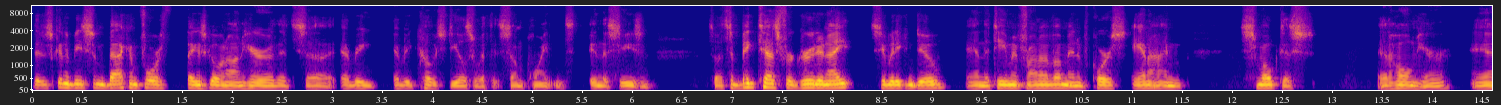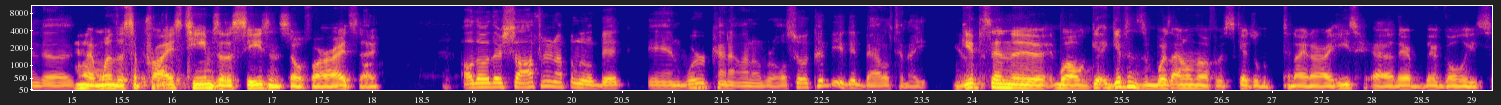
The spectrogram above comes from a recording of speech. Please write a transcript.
there's going to be some back and forth things going on here. That's uh, every every coach deals with at some point in, in the season. So it's a big test for Grew tonight. See what he can do and the team in front of him, and of course Anaheim smoked us at home here. And uh, and one of the surprise teams of the season so far, I'd say. Although they're softening up a little bit, and we're kind of on a roll, so it could be a good battle tonight. Gibson, uh, well, G- Gibson's was I don't know if it was scheduled tonight. All right, he's uh, their their goalie's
